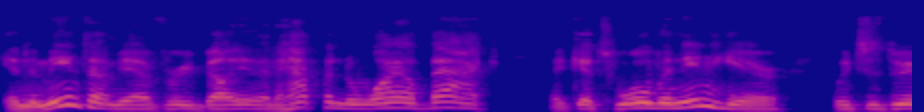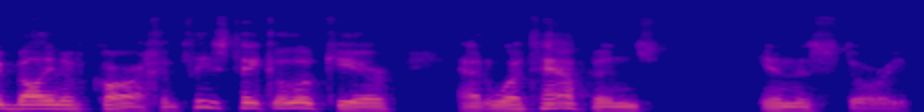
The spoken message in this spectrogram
In the meantime, you have a rebellion that happened a while back that gets woven in here, which is the rebellion of Korach. And please take a look here at what happens in this story.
